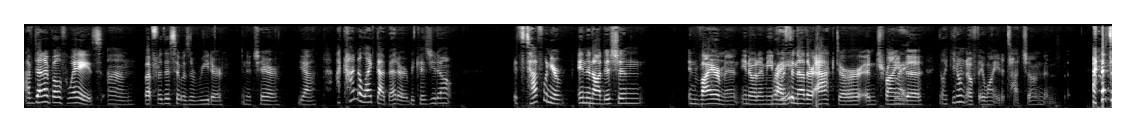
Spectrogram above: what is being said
I've done it both ways, um, but for this it was a reader in a chair. Yeah, I kind of like that better because you don't. It's tough when you're in an audition environment. You know what I mean? Right. With another actor and trying Right. to like you don't know if they want you to touch them and. it's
